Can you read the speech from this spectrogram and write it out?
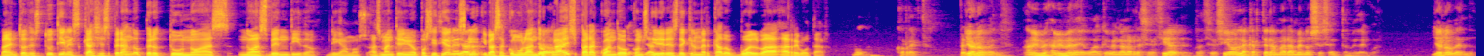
Vale, entonces tú tienes cash esperando, pero tú no has, no has vendido, digamos. Has mantenido posiciones Yo y, vas acumulando yo- cash para cuando yo- yo- consideres de que el mercado vuelva a rebotar. Correcto. Yo no vendo. A mí, me- a mí me da igual que venga la recesión, recesión, la cartera me hará menos 60, me da igual. Yo no vendo.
